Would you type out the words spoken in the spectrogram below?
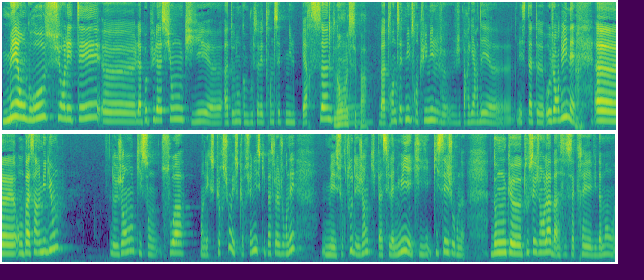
Mais en gros, sur l'été, euh, la population qui est euh, à Tonon, comme vous le savez, 37 000 personnes. Non, on ne le sait pas. Bah, 37 000, 38 000, je n'ai pas regardé euh, les stats aujourd'hui, mais on passe à un million de gens qui sont soit en excursion, excursionnistes qui passent la journée, mais surtout des gens qui passent la nuit et qui, qui séjournent. Donc euh, tous ces gens-là, bah, ça, crée évidemment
